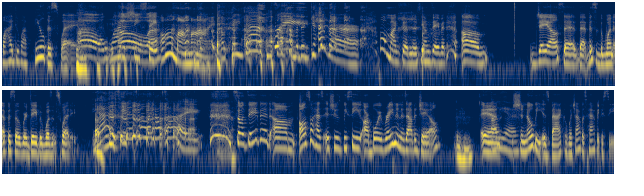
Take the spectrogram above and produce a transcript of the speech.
why do I feel this way? Oh, Why does oh. she stay on my mind? Okay, yes, it's all coming together. Oh my goodness, young David. Um, JL said that this is the one episode where David wasn't sweaty. Yes, he didn't smell like outside. So David um, also has issues. We see our boy Raynan is out of jail. And Oh, yeah. Shinobi is back, which I was happy to see.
